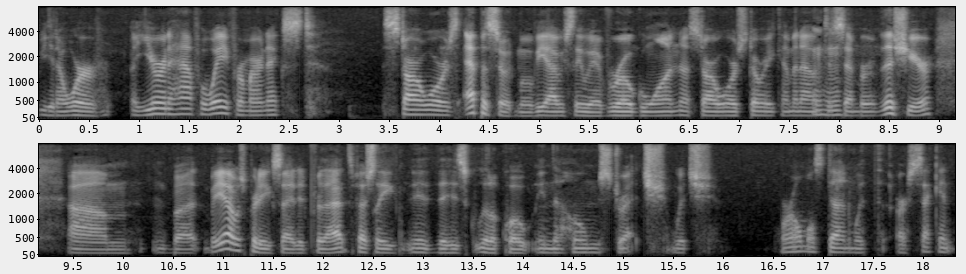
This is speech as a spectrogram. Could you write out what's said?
you know, we're a year and a half away from our next Star Wars episode movie. Obviously, we have Rogue One, a Star Wars story coming out Mhm. December of this year. Um, but but yeah, I was pretty excited for that, especially hi- his little quote in the home stretch, which we're almost done with our second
